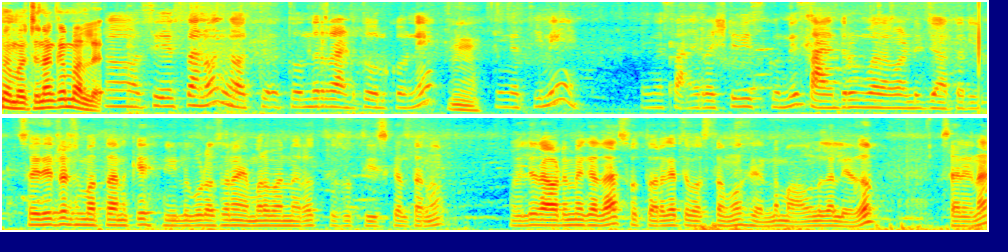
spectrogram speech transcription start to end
మేము వచ్చినాక మళ్ళీ. ఆ, చేస్తాను ఇంకా తొందరగా రండి తోలుకొని. ఇంకా తిని ఇంకా సాయి రెస్ట్ తీసుకుని సాయంత్రం పోదామండి జాతరలో సో ఇది ఫ్రెండ్స్ మొత్తానికి వీళ్ళు కూడా వస్తున్నా ఎమరమన్నారు తీసుకెళ్తాను. వెళ్ళి రావడమే కదా సో త్వరగా అయితే వస్తాము. ఎండ మామూలుగా లేదు. సరేనా?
